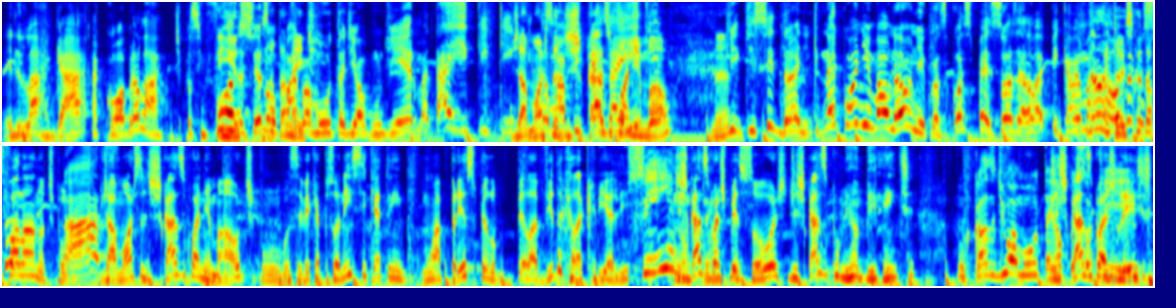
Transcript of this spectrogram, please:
ele largar a cobra lá. Tipo assim, foda-se, eu não exatamente. pago a multa de algum dinheiro, mas tá aí. Que, quem Já que mostra descaso com o animal, que, né? Que, que se dane. Que não é com o animal, não, Nicolas. Com as pessoas, ela vai picar, vai matar Não, então é isso que eu tô pessoa. falando. Tipo, Ah, já mostra descaso com o animal. Tipo, você vê que a pessoa nem sequer tem um apreço pelo, pela vida que ela cria ali. Sim, Descaso com as pessoas, descaso com o meio ambiente, Por causa de uma multa. É uma descaso pessoa com as que- leis.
